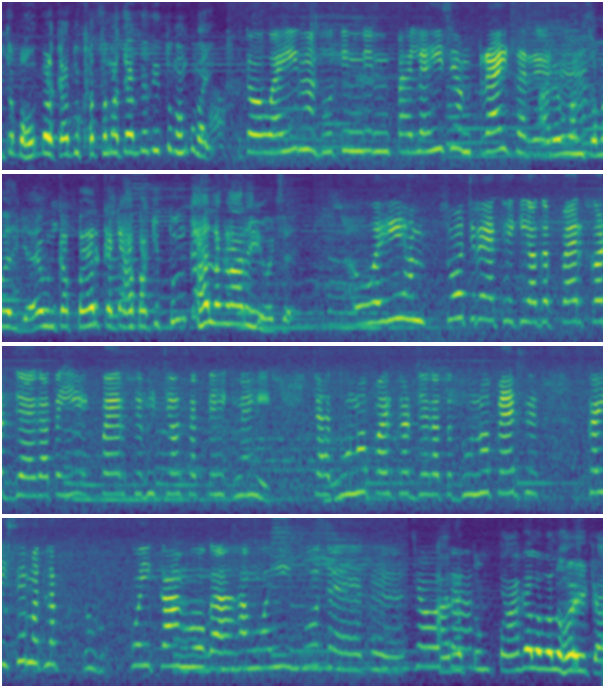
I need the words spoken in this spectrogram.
ये तो बहुत बड़का दुखद समाचार दे दी तुम हमको भाई। तो वही ना दो तीन दिन पहले ही से हम ट्राई कर रहे अरे वो हम समझ गए उनका पैर कटा है बाकी तुम कहा लंगड़ा रही हो इसे? वही हम सोच रहे थे कि अगर पैर कट जाएगा तो ये एक पैर से भी चल सकते हैं कि नहीं? चाहे दोनों पैर कट जाएगा तो दोनों पैर से कैसे मतलब कोई काम होगा? हम वही सोच रहे थे। अरे तुम पागल वगल हो का?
